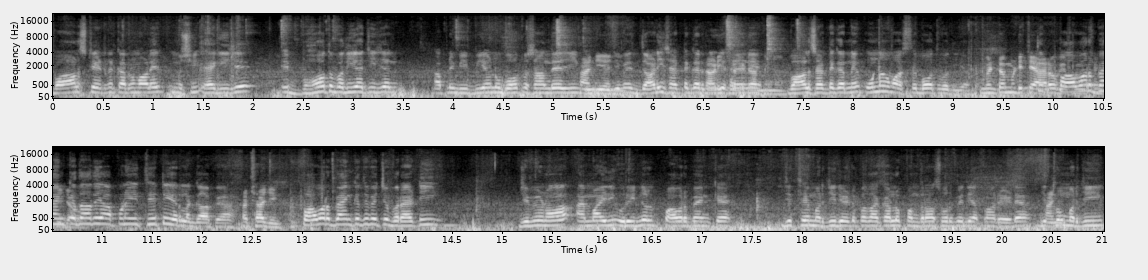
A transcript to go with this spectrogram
ਵਾਲ ਸਟੇਟਨ ਕਰਨ ਵਾਲੇ ਮਸ਼ੀਨ ਹੈਗੀ ਜੇ। ਇਹ ਬਹੁਤ ਵਧੀਆ ਚੀਜ਼ ਹੈ। ਆਪਣੀ ਬੀਬੀਆਂ ਨੂੰ ਬਹੁਤ ਪਸੰਦ ਹੈ ਜੀ। ਹਾਂਜੀ। ਜਿਵੇਂ ਦਾੜੀ ਸੈੱਟ ਕਰਨੀ ਦਾੜ੍ਹੀ ਕਿਸੇ set ਨੇ ਕਰਨੀ ਆ। ਵਾਲ ਸੈੱਟ ਕਰਨੇ ਉਹਨਾਂ ਵਾਸਤੇ ਬਹੁਤ ਵਧੀਆ। ਮਿੰਟੋ ਮਿੰਟ ਤਿਆਰ ਹੋ ਗਏ ਪਾਵਰ ਬੈਂਕ ਦਾ ਤੇ ਆਪਣੇ ਇੱਥੇ ਢੇਰ ਲੱਗਾ ਪਿਆ। ਅੱਛਾ ਜੀ। ਪਾਵਰ ਬੈਂਕ ਦੇ ਵਿੱਚ ਵੈਰਾਈਟੀ ਜਿਵੇਂ ਹੁਣ ਆ ਐਮਆਈ ਦੀ ਓਰੀਜਨਲ ਪਾਵਰ ਬੈਂਕ ਹੈ। ਜਿੱਥੇ ਮਰਜ਼ੀ ਰੇਟ ਪਤਾ ਕਰ ਲਓ 1500 ਰੁਪਏ ਦੀ ਆਪਣਾ ਰੇਟ ਹੈ। ਜਿੱਥੋਂ ਹਾਂਜੀ। ਮਰਜ਼ੀ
